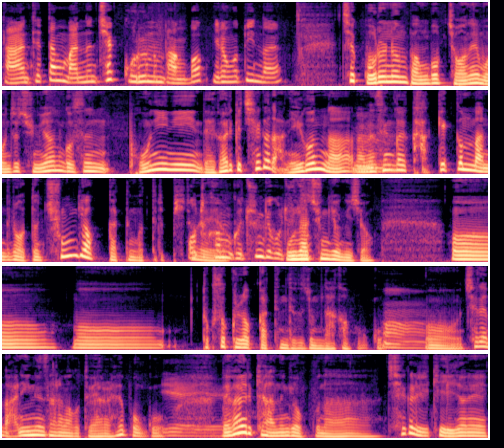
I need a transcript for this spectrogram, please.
나한테 딱 맞는 책 고르는 방법 이런 것도 있나요? 책 고르는 방법 전에 먼저 중요한 것은 본인이 내가 이렇게 책을 안 읽었나라는 음. 생각을 갖게끔 만드는 어떤 충격 같은 것들이 필요해요. 어떻게 하면 그 충격을 문화 충격이죠. 어, 뭐 독서 클럽 같은 데도 좀 나가보고 어. 어 책을 많이 읽는 사람하고 대화를 해보고 예, 예. 내가 이렇게 아는 게 없구나. 책을 이렇게 1년에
